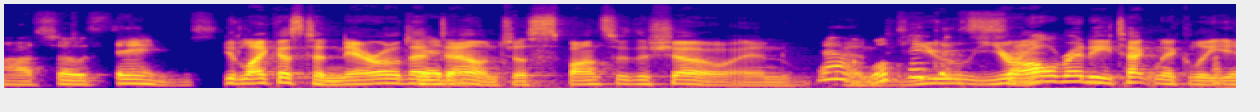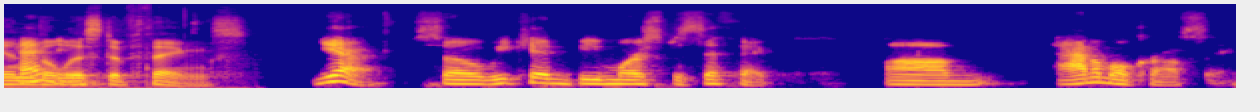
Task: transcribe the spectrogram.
Uh, so things. You'd like us to narrow that Get it. down, just sponsor the show, and, Yeah, and we'll take you you're already technically in the list of things. Yeah, so we can be more specific. Um, Animal Crossing.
